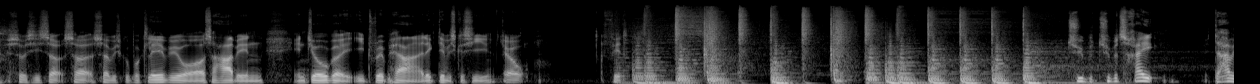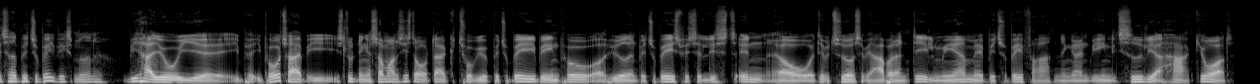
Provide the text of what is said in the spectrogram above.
så, sige, så, så, så er vi sgu på Klaviyo, og så har vi en, en joker i drip her. Er det ikke det, vi skal sige? Jo. Fedt. Type, type 3, der har vi taget B2B-virksomhederne. Vi har jo i, øh, i, i Prototype i, i slutningen af sommeren sidste år, der tog vi jo B2B-ben på og hyrede en B2B-specialist ind, og det betyder også, at vi arbejder en del mere med B2B-forretninger, end vi egentlig tidligere har gjort.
